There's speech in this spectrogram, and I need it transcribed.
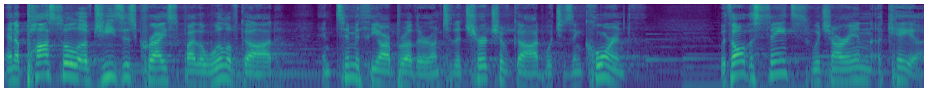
an apostle of Jesus Christ by the will of God, and Timothy our brother unto the church of God which is in Corinth, with all the saints which are in Achaia.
